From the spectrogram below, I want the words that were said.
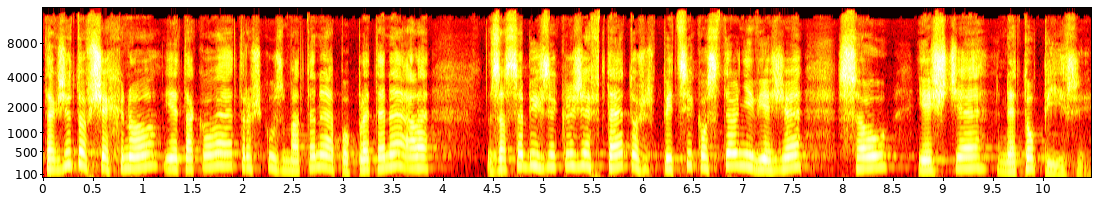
Takže to všechno je takové trošku zmatené a popletené, ale zase bych řekl, že v této špici kostelní věže jsou ještě netopíři.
